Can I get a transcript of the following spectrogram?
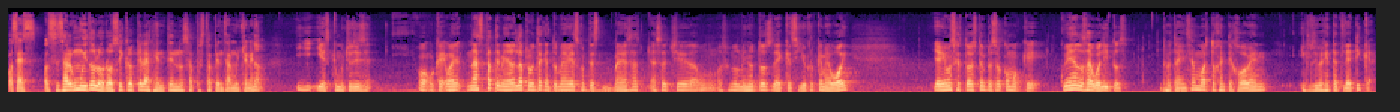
O sea, es, o sea, es algo muy doloroso y creo que la gente no se ha puesto a pensar mucho en No. eso. Y, y es que muchos dicen. Oh, ok, bueno, nada más para terminar la pregunta que tú me habías contestado, me habías hecho hace unos minutos de que si yo creo que me voy. Ya vimos que todo esto empezó como que cuiden a los abuelitos. Pero también se ha muerto gente joven, inclusive gente atlética.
